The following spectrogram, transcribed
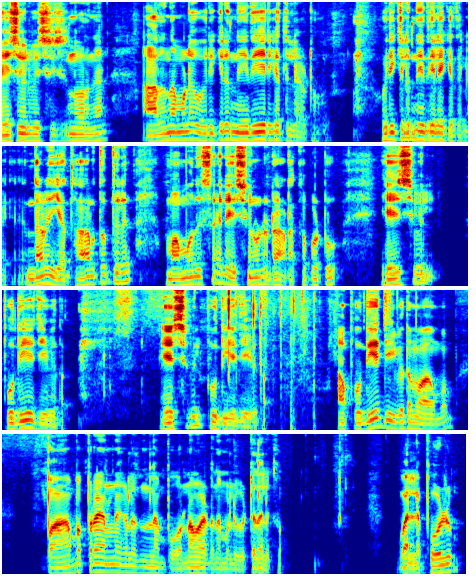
യേശുവിൽ വിശ്വസിക്കുന്നു പറഞ്ഞാൽ അത് നമ്മളെ ഒരിക്കലും നീതീകരിക്കത്തില്ല കേട്ടോ. ഒരിക്കലും നീതിയിലേക്കത്തില്ല എന്താണ്? യഥാർത്ഥത്തിൽ മമ്മദിസയിൽ യേശുവിനോട് അടക്കപ്പെട്ടു. യേശുവിൽ പുതിയ ജീവിതം. യേശുവിൽ പുതിയ ജീവിതം. ആ പുതിയ ജീവിതമാകുമ്പം പാപപ്രേരണകളിൽ നിന്നെല്ലാം പൂർണമായിട്ട് നമ്മൾ വിട്ടു നിൽക്കും. വല്ലപ്പോഴും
